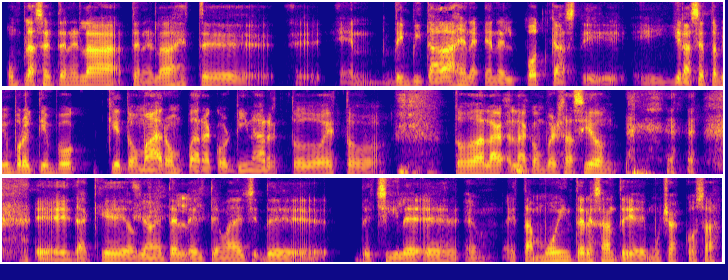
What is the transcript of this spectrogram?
Un placer tenerla, tenerla este, eh, de invitadas en, el podcast y, gracias también por el tiempo que tomaron para coordinar todo esto, toda la, conversación, eh, ya que obviamente el, tema de, Chile está muy interesante y hay muchas cosas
